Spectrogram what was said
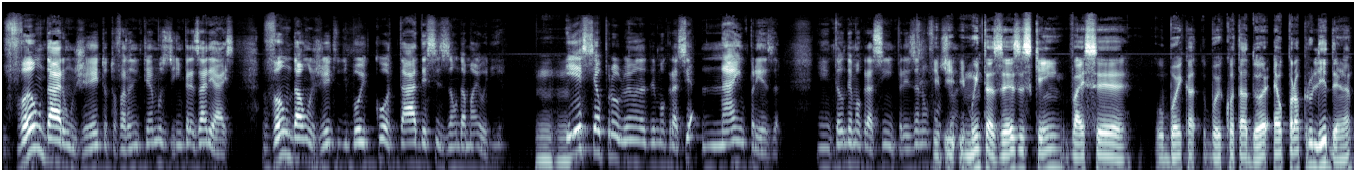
vão dar um jeito, estou falando em termos empresariais, vão dar um jeito de boicotar a decisão da maioria. Uhum. Esse é o problema da democracia na empresa. Então, democracia em empresa não funciona. E, e, muitas vezes quem vai ser o boicotador é o próprio líder, né?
